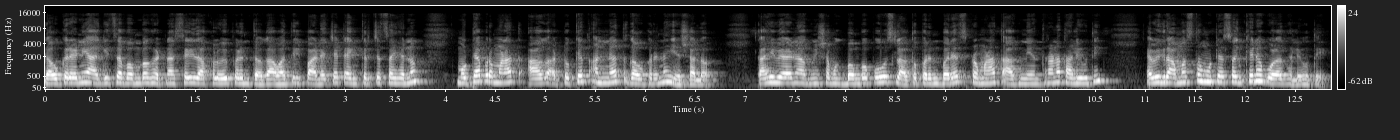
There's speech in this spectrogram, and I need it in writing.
गावकऱ्यांनी आगीचा बंब घटनास्थळी दाखल होईपर्यंत गावातील पाण्याच्या टँकरच्या सहाय्यानं मोठ्या प्रमाणात आग आटोक्यात आणण्यात गावकऱ्यांना यश आलं. काही वेळाने अग्निशामक बंब पोहोचला तोपर्यंत बऱ्याच प्रमाणात आग नियंत्रणात आली होती. यावेळी ग्रामस्थ मोठ्या संख्येनं गोळा झाले होते.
